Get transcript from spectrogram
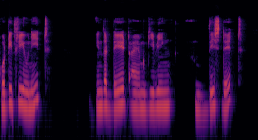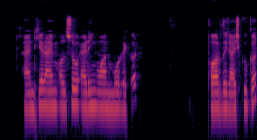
43 unit. In the date I am giving this date. And here I am also adding one more record for the rice cooker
